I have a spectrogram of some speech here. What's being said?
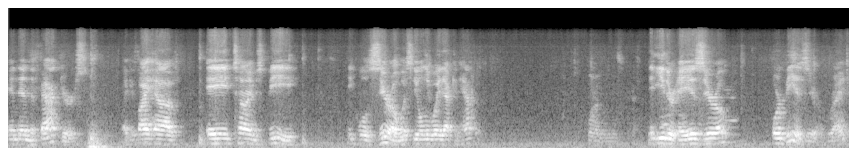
and then the factors, like if I have a times b equals zero, what's the only way that can happen? One of them is. Either A is zero or B is zero, right?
